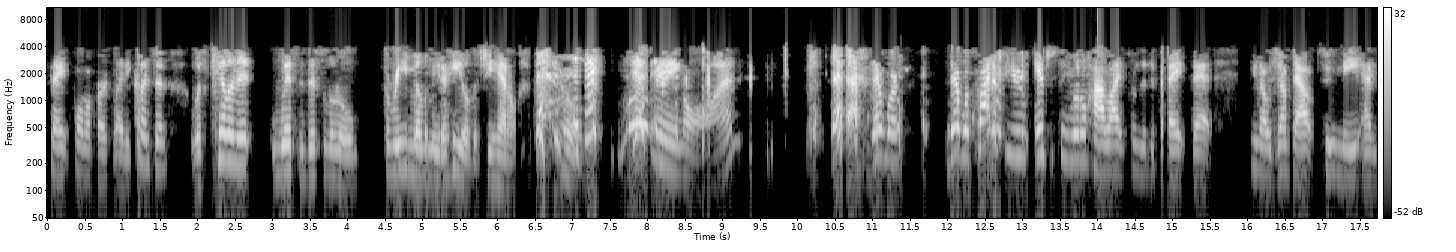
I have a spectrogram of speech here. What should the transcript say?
State, former First Lady Clinton, was killing it with this little three millimeter heel that she had on. Moving on. there were there were quite a few interesting little highlights from the debate that, you know, jumped out to me and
